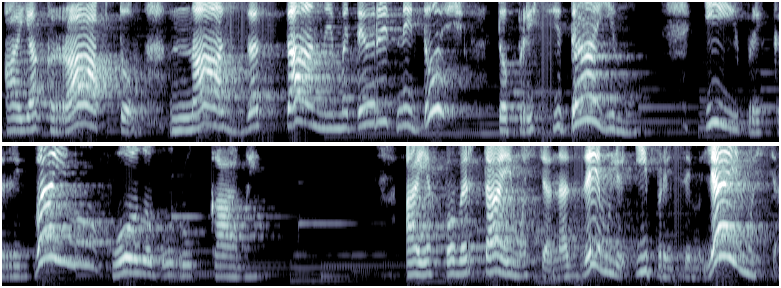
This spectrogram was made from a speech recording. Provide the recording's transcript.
А як раптом нас застане метеоритний дощ, то присідаємо і прикриваємо голову руками. А як повертаємося на землю і приземляємося,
